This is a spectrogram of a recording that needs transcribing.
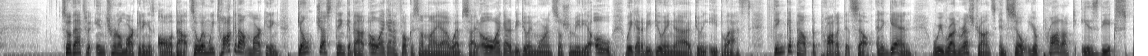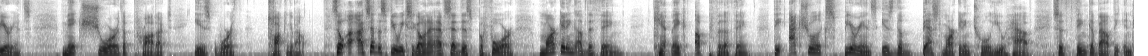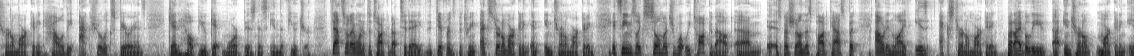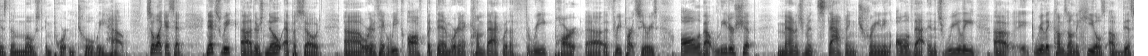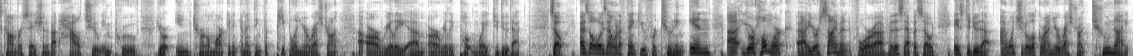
So that's what internal marketing is all about. So when we talk about marketing, don't just think about, oh, I got to focus on my uh, website. Oh, I got to be doing more on social media. Oh, we got to be doing uh, doing e-blasts. Think about the product itself. And again, we run restaurants, and so your product is the experience. Make sure the product is worth talking about. So I've said this a few weeks ago, and I've said this before. Marketing of the thing can't make up for the thing. The actual experience is the best marketing tool you have. So think about the internal marketing, how the actual experience can help you get more business in the future. That's what I wanted to talk about today the difference between external marketing and internal marketing. It seems like so much of what we talk about, um, especially on this podcast, but out in life, is external marketing. But I believe uh, internal marketing is the most important tool we have. So, like I said, next week, uh, there's no episode. Uh, we're going to take a week off, but then we're going to come back with a three part uh, a three part series all about leadership, management, staffing, training, all of that, and it's really uh, it really comes on the heels of this conversation about how to improve your internal marketing. And I think the people in your restaurant uh, are really um, are a really potent way to do that. So, as always, I want to thank you for tuning in. Uh, your homework, uh, your assignment for uh, for this episode is to do that. I want you to look around your restaurant tonight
